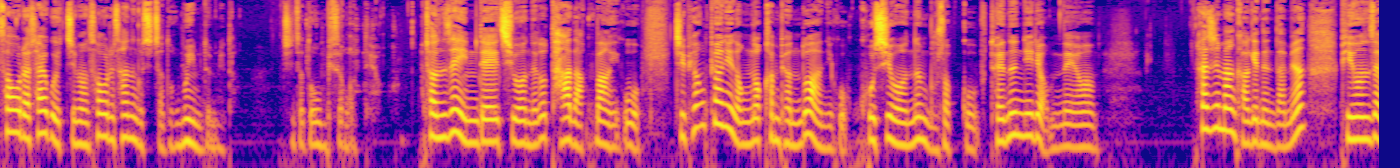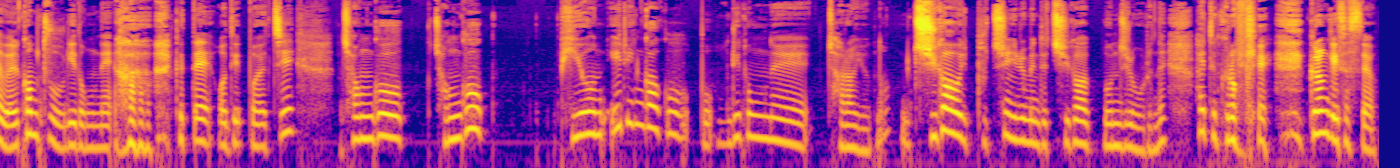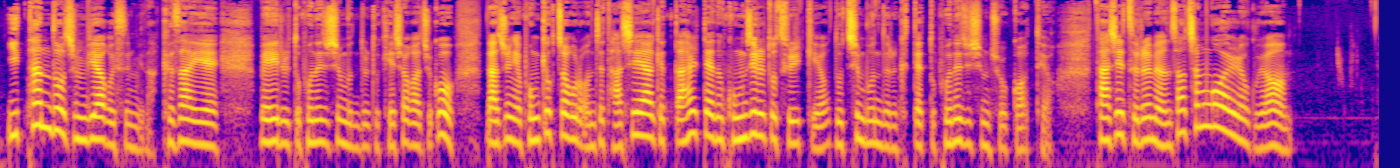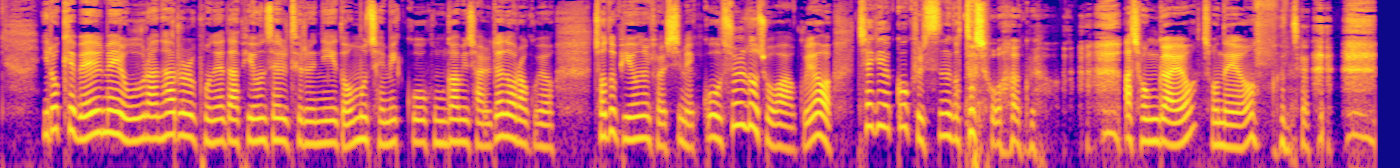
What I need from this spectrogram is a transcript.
서울에 살고 있지만 서울에 사는 거 진짜 너무 힘듭니다. 진짜 너무 비싼 것 같아요. 전세 임대 지원에도 다 낙방이고 집 형편이 넉넉한 편도 아니고 고시원은 무섭고 되는 일이 없네요. 하지만 가게 된다면 비욘세 welcome to 우리 동네 그때 어디 뭐였지? 전국 전국 비혼 1인 가구 뭐 우리 동네 자랑이었나? 지가 붙인 이름인데 지가 뭔지를 모르네. 하여튼 그런 게 그런 게 있었어요. 2탄도 준비하고 있습니다. 그 사이에 메일을 또 보내 주신 분들도 계셔 가지고 나중에 본격적으로 언제 다시 해야겠다 할 때는 공지를 또 드릴게요. 놓친 분들은 그때 또 보내 주시면 좋을 것 같아요. 다시 들으면서 참고하려고요. 이렇게 매일매일 우울한 하루를 보내다 비욘세를 들으니 너무 재밌고 공감이 잘 되더라고요. 저도 비혼을 결심했고 술도 좋아하고요. 책 읽고 글 쓰는 것도 좋아하고요. 아, 전가요? 전에요.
